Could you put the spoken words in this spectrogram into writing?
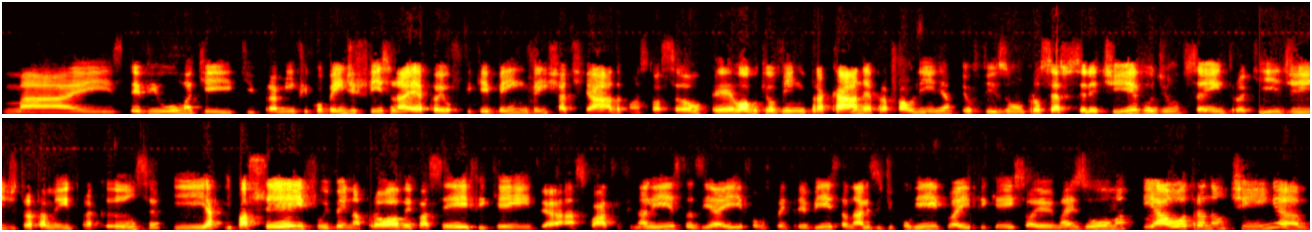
mas teve uma que, que para mim ficou bem difícil na época, eu fiquei bem, bem chateada com a situação. É, logo que eu vim para cá, né, para Paulínia, eu fiz um processo seletivo de um centro aqui de, de tratamento para câncer e, e passei, fui bem na prova e passei, fiquei entre as quatro finalistas e aí fomos para entrevista, análise de currículo, aí fiquei só eu e mais um uma, e a outra não tinha,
